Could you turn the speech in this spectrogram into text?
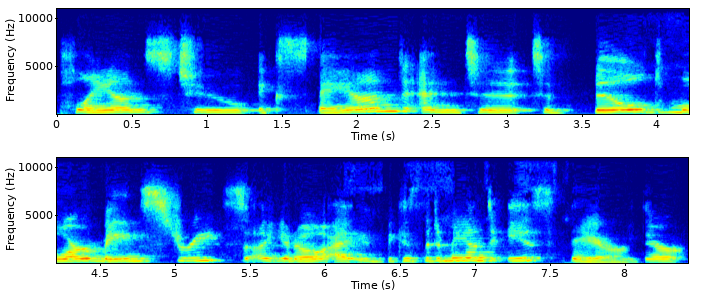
plans to expand and to to build more main streets? Uh, you know, I, because the demand is there. There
